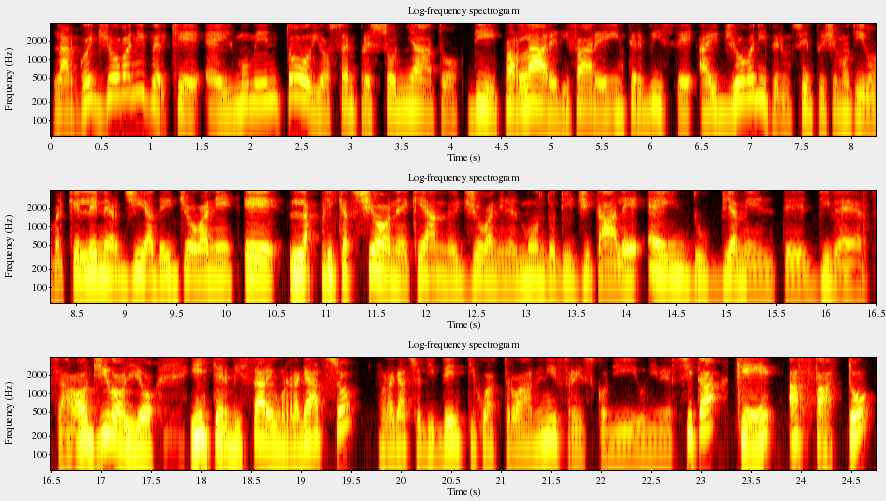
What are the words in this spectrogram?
largo ai giovani perché è il momento, io ho sempre sognato di parlare, di fare interviste ai giovani per un semplice motivo, perché l'energia dei giovani e l'applicazione che hanno i giovani nel mondo digitale è indubbiamente diversa. Oggi voglio intervistare un ragazzo un ragazzo di 24 anni, fresco di università, che ha fatto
